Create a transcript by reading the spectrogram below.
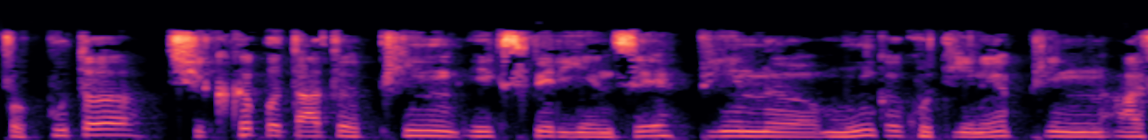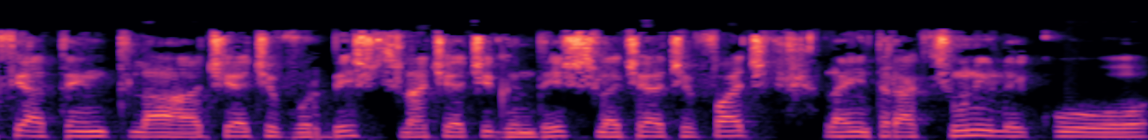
făcută și căpătată prin experiențe, prin uh, muncă cu tine, prin a fi atent la ceea ce vorbești, la ceea ce gândești, la ceea ce faci, la interacțiunile cu,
